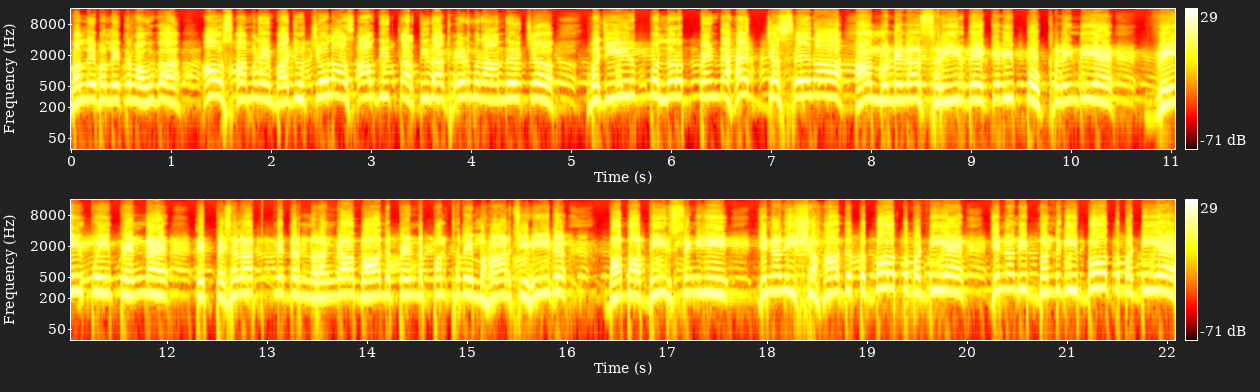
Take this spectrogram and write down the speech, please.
ਬੱਲੇ ਬੱਲੇ ਕਰਵਾਊਗਾ। ਆਓ ਸਾਹਮਣੇ ਬਾਜੂ ਚੋਲਾ ਸਾਹਿਬ ਦੀ ਧਰਤੀ ਦਾ ਖੇਡ ਮੈਦਾਨ ਦੇ ਵਿੱਚ। ਵਜ਼ੀਰ ਭੁੱਲਰ ਪਿੰਡ ਹੈ ਜੱਸੇ ਦਾ। ਆ ਮੁੰਡੇ ਦਾ ਸਰੀਰ ਦੇਖ ਕੇ ਵੀ ਭੁੱਖ ਲੈਂਦੀ ਹੈ। ਵੇਈ ਪੂਈ ਪਿੰਡ ਹੈ ਤੇ ਪਿਛਲਾ ਪਿੰਡ ਇਧਰ ਨਰੰਗਾਬਾਦ ਪਿੰਡ ਪੰਥ ਦੇ ਮਹਾਨ ਸ਼ਹੀਦ ਬਾਬਾ ਵੀਰ ਸਿੰਘ ਜੀ, ਜਿਨ੍ਹਾਂ ਦੀ ਸ਼ਹਾਦਤ ਬਹੁਤ ਵੱਡੀ ਹੈ, ਜਿਨ੍ਹਾਂ ਦੀ ਬੰਦਗੀ ਬਹੁਤ ਵੱਡੀ ਹੈ।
